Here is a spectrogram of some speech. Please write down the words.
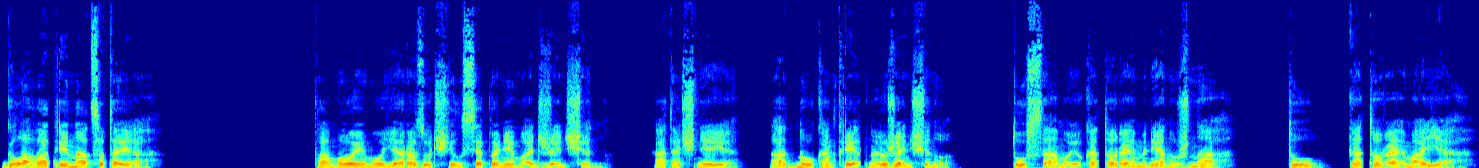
Глава тринадцатая По-моему, я разучился понимать женщин. А точнее, одну конкретную женщину. Ту самую, которая мне нужна. Ту, которая моя.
